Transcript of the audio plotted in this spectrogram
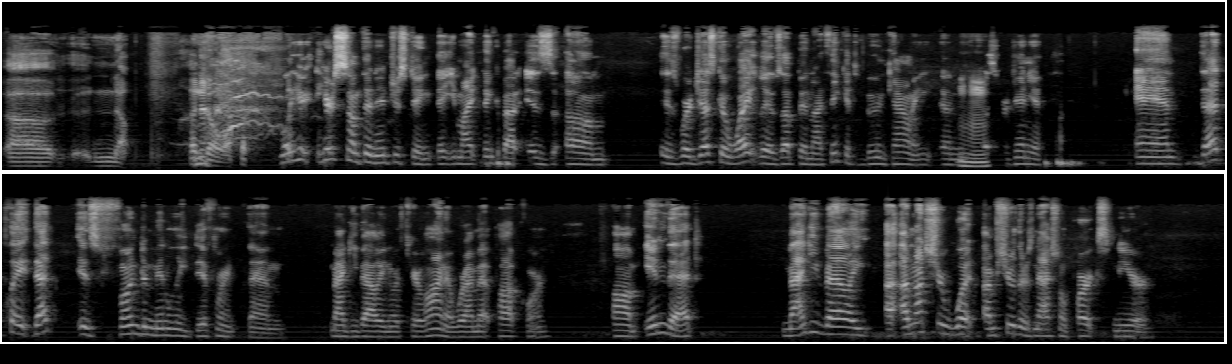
uh, no, no. Well, here, here's something interesting that you might think about is um, is where Jesco White lives up in I think it's Boone County in Mhm. West Virginia, and that play that is fundamentally different than Maggie Valley, North Carolina, where I met Popcorn. Um, in that Maggie Valley, I, I'm not sure what I'm sure there's national parks near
